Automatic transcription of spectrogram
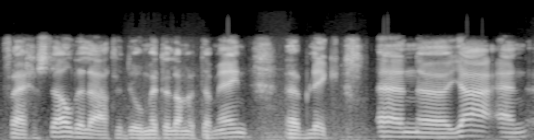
vrijgestelden laten doen met de lange termijn blik. En ja, en,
